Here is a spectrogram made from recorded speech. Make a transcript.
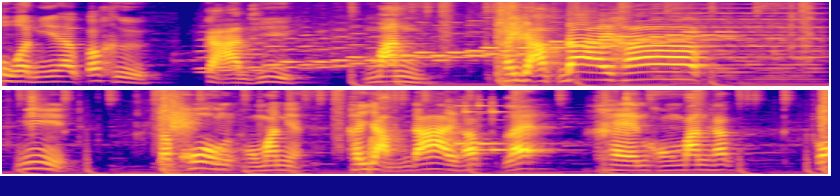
ตัวนี้ครับก็คือการที่มันขยับได้ครับ นี่สะโพกของมันเนี่ยขยับได้ครับ และแขนของมันครับ ก็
